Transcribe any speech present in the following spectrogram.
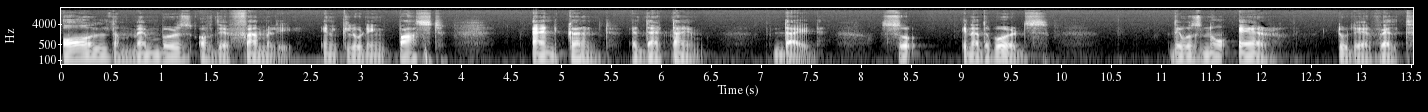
all the members of their family, including past and current at that time, died. So, in other words, there was no heir to their wealth,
